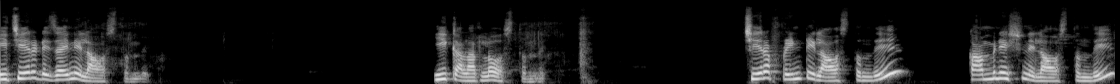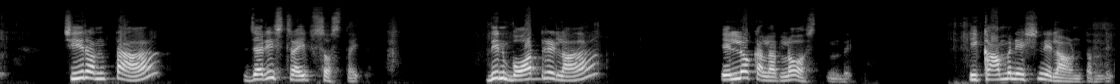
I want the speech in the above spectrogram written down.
ఈ చీర డిజైన్ ఇలా వస్తుంది. ఈ కలర్లో వస్తుంది. చీర ప్రింట్ ఇలా వస్తుంది. కాంబినేషన్ ఇలా వస్తుంది. చీర అంతా జరీ స్ట్రైప్స్ వస్తాయి. దీని బార్డర్ ఇలా ఎల్లో కలర్లో వస్తుంది. ఈ కాంబినేషన్ ఇలా ఉంటుంది.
